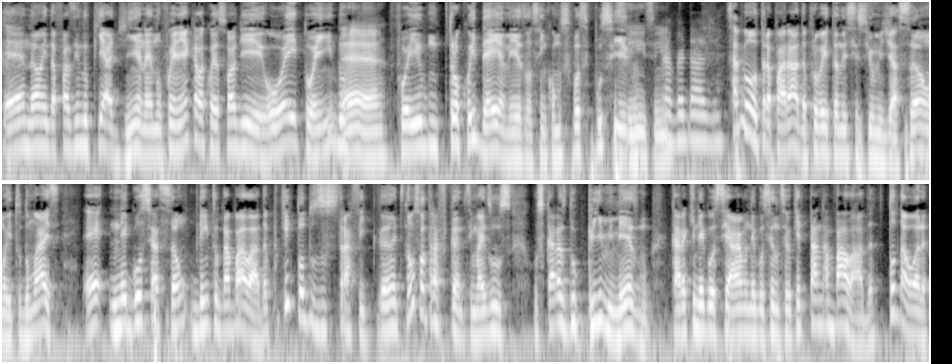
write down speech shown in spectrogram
É, não, ainda fazendo piadinha, né? Não foi nem aquela coisa só de oi, tô indo. É, Foi um trocou ideia mesmo, assim, como se fosse é, possível. sim, sim. É verdade. Sabe uma outra parada, aproveitando esses filmes de ação e tudo mais? É negociação dentro da balada. Por que todos os traficantes, não só traficantes, mas os, os caras do crime mesmo, cara que negocia arma, negocia não sei o que, tá na balada. Toda hora.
